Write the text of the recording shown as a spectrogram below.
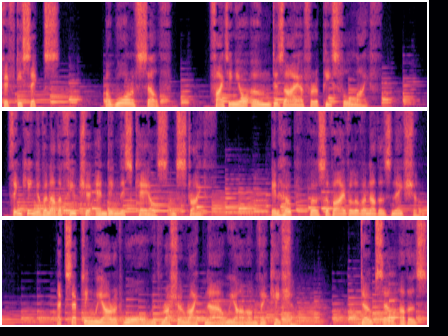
56. A war of self. Fighting your own desire for a peaceful life. Thinking of another future ending this chaos and strife. In hope for survival of another's nation. Accepting we are at war with Russia right now we are on vacation. Don't sell others'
